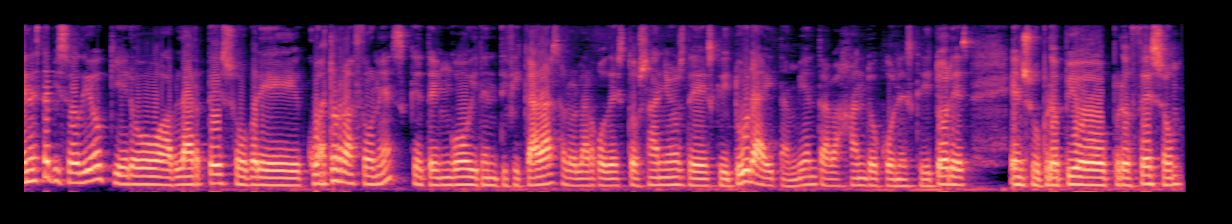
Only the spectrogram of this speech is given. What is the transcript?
En este episodio quiero hablarte sobre cuatro razones que tengo identificadas a lo largo de estos años de escritura y también trabajando con escritores en su propio proceso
